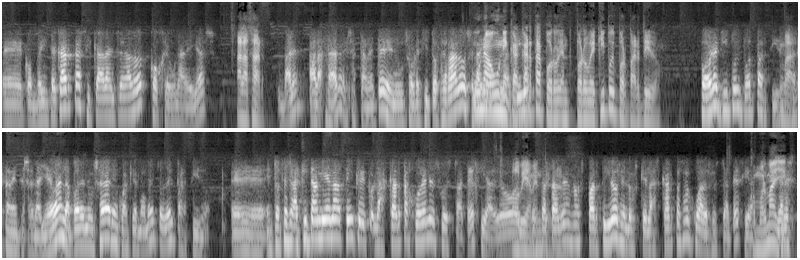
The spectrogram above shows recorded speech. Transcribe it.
eh, con 20 cartas y cada entrenador coge una de ellas. Al azar. ¿Vale? Al azar, exactamente, en un sobrecito cerrado. se Una única carta por, por equipo y por partido. Por equipo y por partido, Vale. exactamente. Se la llevan, la pueden usar en cualquier momento del partido. Eh, entonces aquí también hacen que las cartas jueguen en su estrategia. Yo Obviamente, esta tarde claro. unos partidos en los que las cartas han jugado su estrategia. Como el Magic. les-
